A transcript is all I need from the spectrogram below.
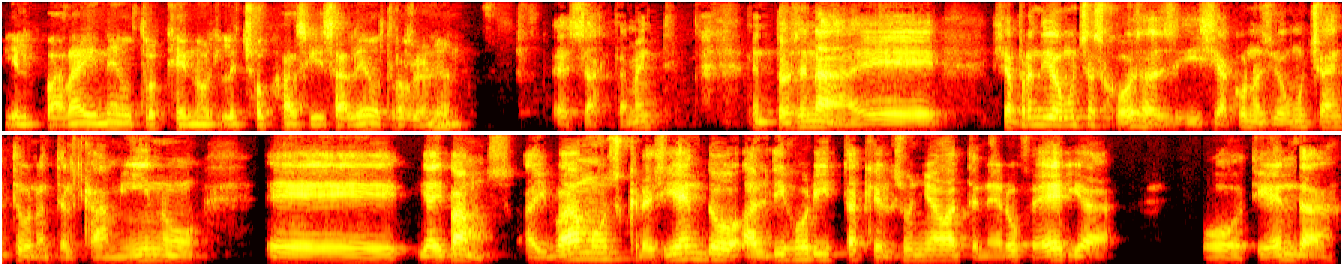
y, el par ahí neutro que no le choca si sale otra reunión. Exactamente. Entonces, nada, eh, se ha aprendido muchas cosas y se ha conocido mucha gente durante el camino. Eh, y ahí vamos, ahí vamos creciendo. Al dijo ahorita que él soñaba tener o feria o tienda.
